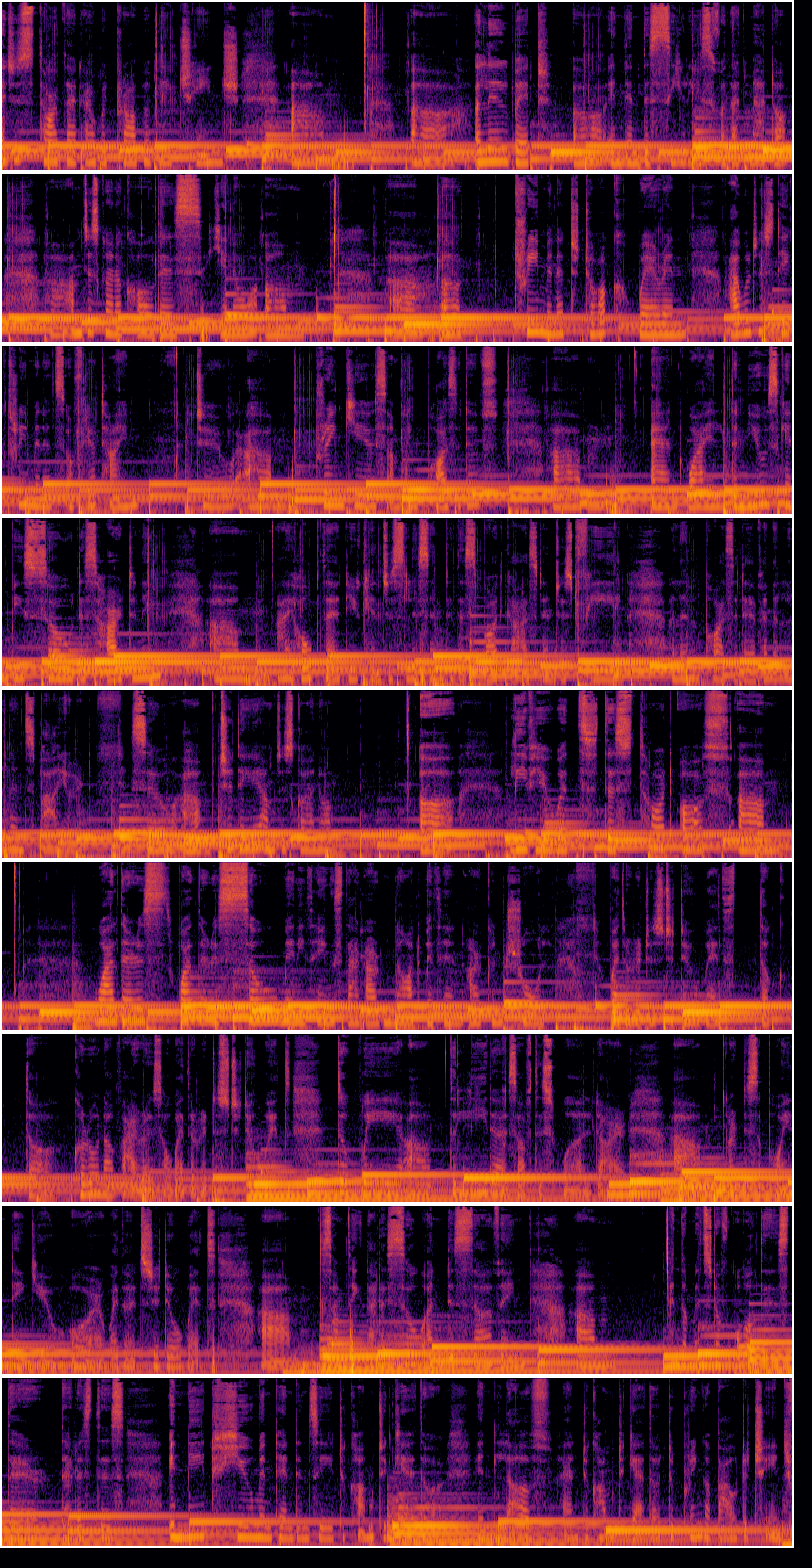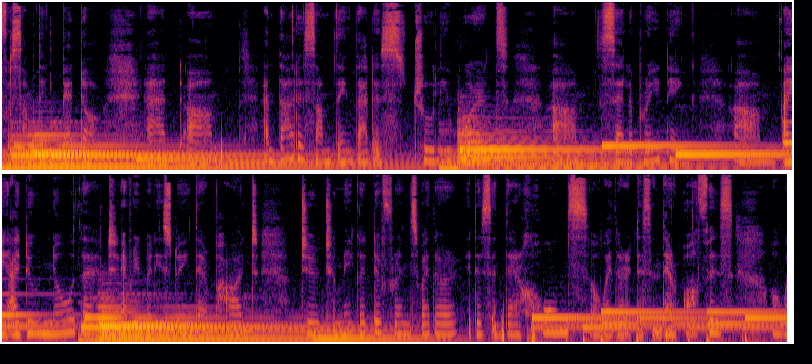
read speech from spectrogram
I just thought that I would probably change. Um, uh, a little bit uh, in, in this series for that matter. Uh, I'm just gonna call this, you know, um, uh, a three minute talk wherein I will just take three minutes of your time to um, bring you something positive. So disheartening, um, I hope that you can just listen to this podcast and just feel a little positive and a little inspired. So um, today I'm just gonna uh, leave you with this thought of um, while there is while there is so many things that are not within our control, whether it is to do do with the way uh, the leaders of this world are um, are disappointing you or whether it's to do with um, something that is so undeserving. Um, in the midst of all this, there there is this innate human tendency to come together in love do know that everybody's doing their part to, to make a difference, whether it is in their homes or whether it is in their office or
